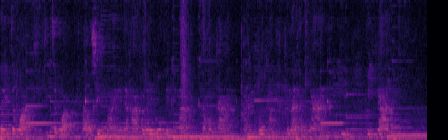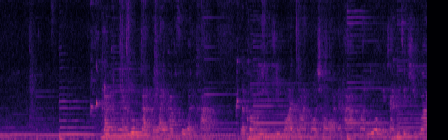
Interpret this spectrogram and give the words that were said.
ในจังหวัดที่จังหวัดเชียงใหม่นะคะ ก็ได้ร่วมเป็นคณะกรรมการโทษค่ะคณะทำงานที่มีการการทำงานร่วมกันในหลายภาคส่วนค่ะ แล้วก็มีทีมของอาจารย์มชนะคะ มาร่วมในการที่จะคิดว่า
